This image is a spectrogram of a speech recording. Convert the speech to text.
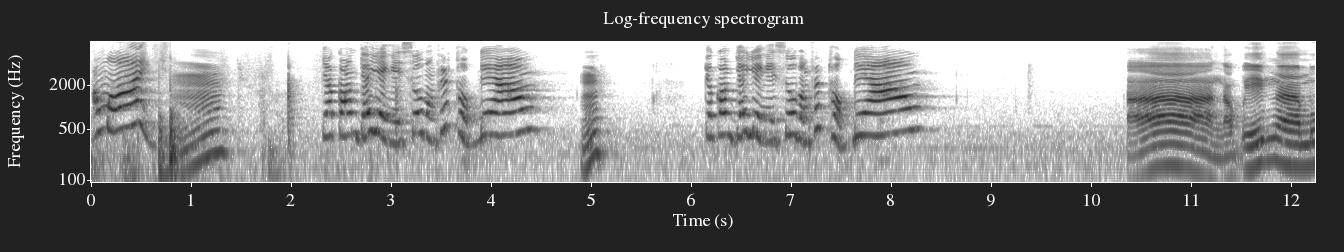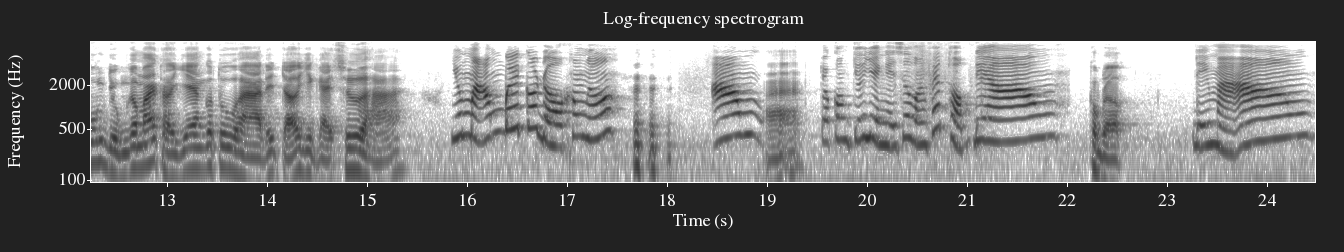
Ông ơi! Ừ? Cho con trở về ngày xưa bằng phép thuật đi không? Ừ? Cho con trở về ngày xưa bằng phép thuật đi không? À, Ngọc Yến à, muốn dùng cái máy thời gian của Thu Hà để trở về ngày xưa hả? Nhưng mà không biết có được không nữa Ông À, Cho con trở về ngày xưa bằng phép thuật đi không không được, Đi mà ông.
